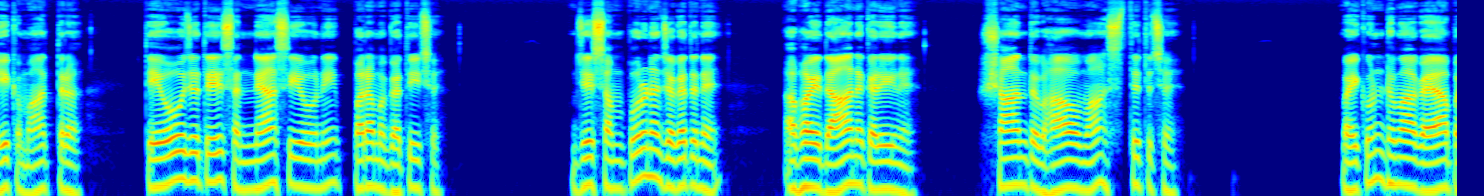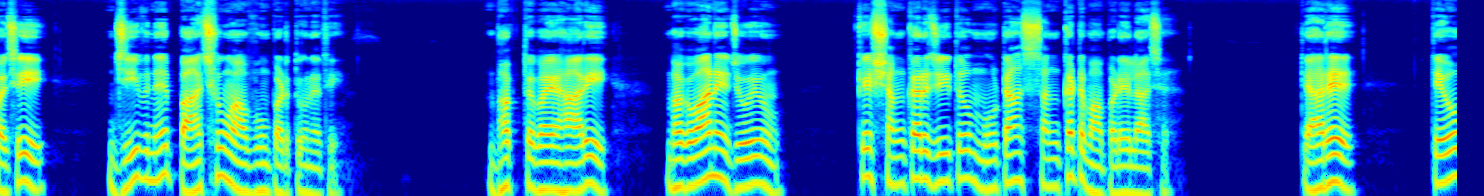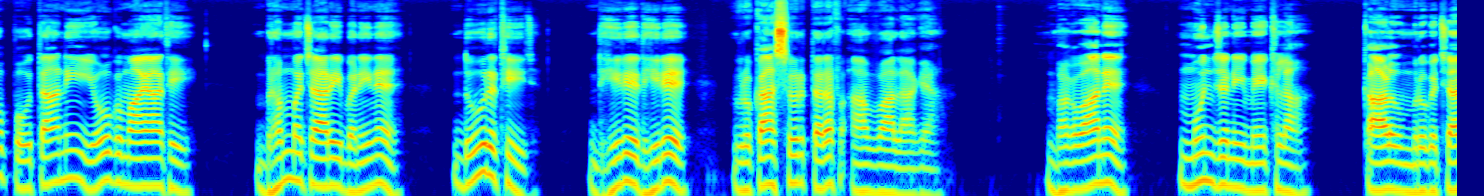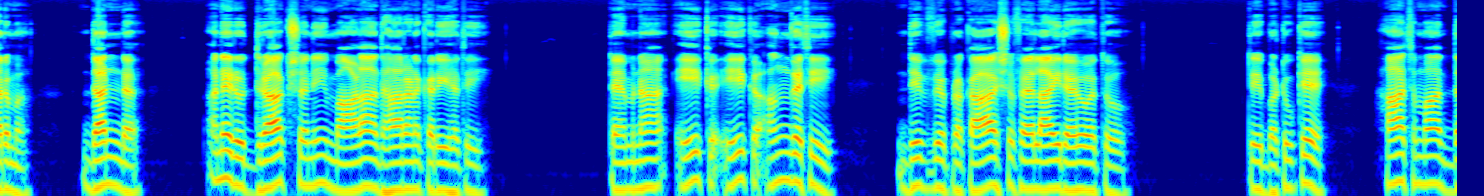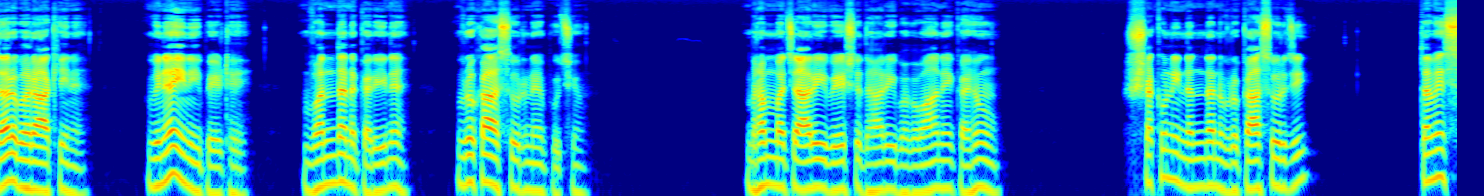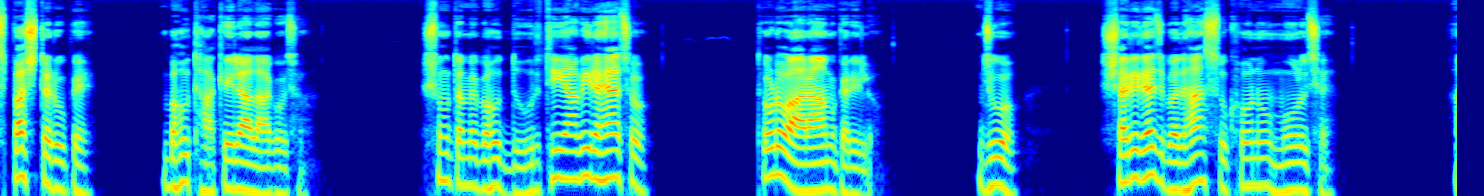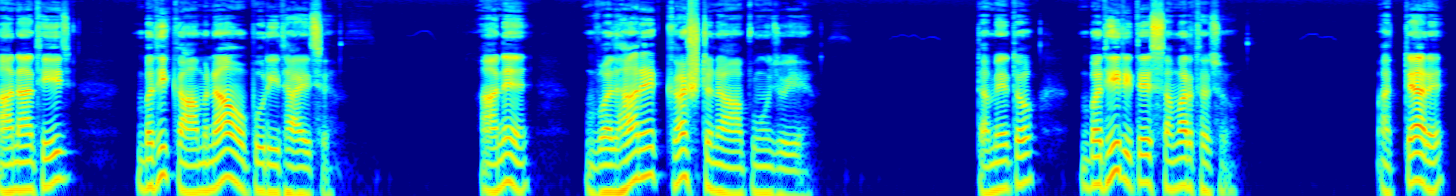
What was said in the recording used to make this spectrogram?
એકમાત્ર તેઓ જ તે સંન્યાસીઓની પરમ ગતિ છે. જે સંપૂર્ણ જગતને અભયદાન કરીને શાંત ભાવમાં સ્થિત છે. વૈકુંઠમાં ગયા પછી જીવને પાછું આવવું પડતું નથી. ભક્ત ભયહારી ભગવાને જોયું કે શંકરજી તો મોટા સંકટમાં પડેલા છે. ત્યારે તેઓ પોતાની યોગમાયાથી બ્રહ્મચારી બનીને દૂરથી જ ધીરે ધીરે વૃકાસુર તરફ આવવા લાગ્યા. ભગવાને મુંજની મેખલા, કાળું મૃગચર્મ, દંડ અને રુદ્રાક્ષની માળા ધારણ કરી હતી. તેમના એક એક અંગથી દિવ્ય પ્રકાશ ફેલાઈ રહ્યો હતો. તે બટુકે હાથમાં દર્ભ રાખીને વિનયની પેઠે વંદન કરીને વૃકાસુરને પૂછ્યું બ્રહ્મચારી વેશધારી ભગવાને કહ્યું, શકુની નંદન વૃકાસુરજી, તમે સ્પષ્ટ રૂપે બહુ થાકેલા લાગો છો. શું તમે બહુ દૂરથી આવી રહ્યા છો? થોડો આરામ કરી લો. જુઓ, શરીર જ બધા સુખોનું મૂળ છે. આનાથી જ બધી કામનાઓ પૂરી થાય છે. આને વધારે કષ્ટ ન આપવું જોઈએ. તમે તો બધી રીતે સમર્થ છો. અત્યારે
